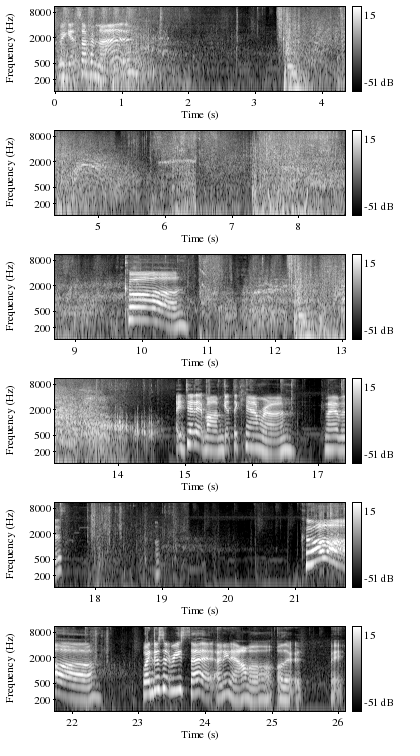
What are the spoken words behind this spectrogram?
Can we get stuff from that? I did it, Mom. Get the camera. Can I have this? Oh. Cool. When does it reset? I need ammo. Oh, there. Wait.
